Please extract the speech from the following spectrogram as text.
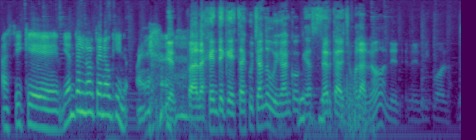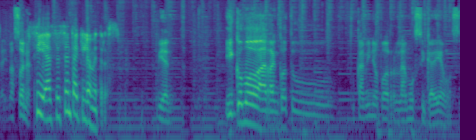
Así que bien del norte neuquino. Bien, para la gente que está escuchando, Huinganco queda cerca de Chosmalal, ¿no? En, el mismo, la misma zona. Sí, a 60 kilómetros. Bien. ¿Y cómo arrancó tu, tu camino por la música, digamos?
